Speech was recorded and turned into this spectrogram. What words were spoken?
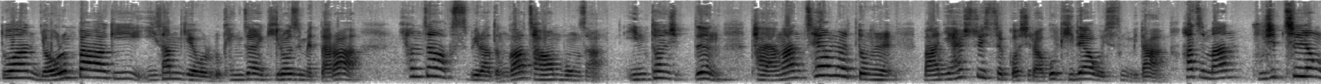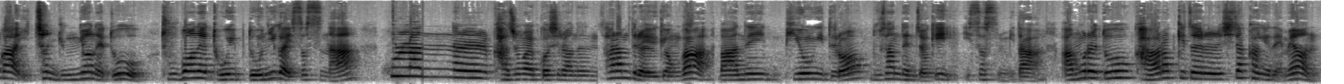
또한 여름방학이 2, 3개월로 굉장히 길어짐에 따라 현장학습이라든가 자원봉사, 인턴십 등 다양한 체험 활동을 많이 할 수 있을 것이라고 기대하고 있습니다. 하지만 97년과 2006년에도 두 번의 도입 논의가 있었으나 혼란을 가중할 것이라는 사람들의 의견과 많은 비용이 들어 무산된 적이 있었습니다. 아무래도 가을 학기제를 시작하게 되면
